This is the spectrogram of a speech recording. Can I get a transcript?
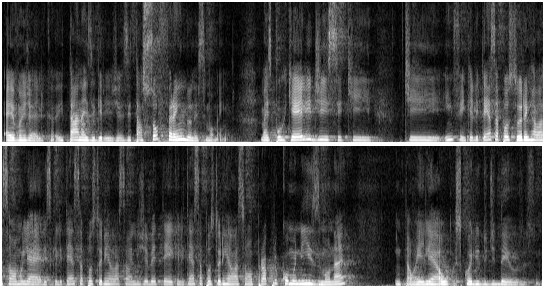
é evangélica e está nas igrejas e está sofrendo nesse momento. Mas porque ele disse que que, enfim, que ele tem essa postura em relação a mulheres, que ele tem essa postura em relação ao LGBT, que ele tem essa postura em relação ao próprio comunismo, né? Então ele é o escolhido de Deus. Assim.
